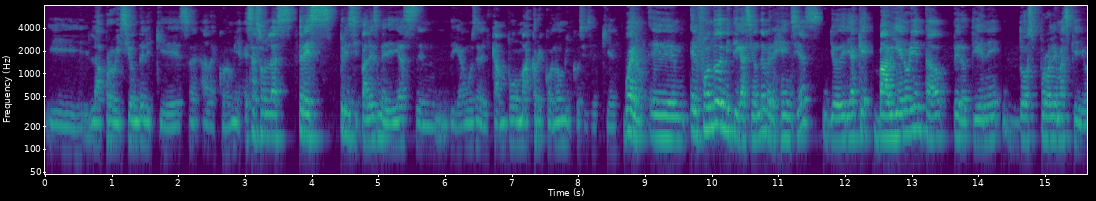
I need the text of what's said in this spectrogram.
y la provisión de liquidez a, la economía. Esas son las tres principales medidas, en, digamos, en el campo macroeconómico, si se quiere. Bueno, eh, el Fondo de Mitigación de Emergencias, yo diría que va bien orientado, pero tiene dos problemas que yo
